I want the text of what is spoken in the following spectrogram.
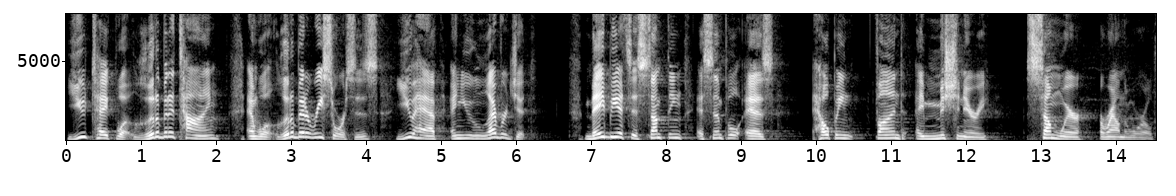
You take what little bit of time and what little bit of resources you have and you leverage it. Maybe it's as something as simple as helping fund a missionary somewhere around the world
